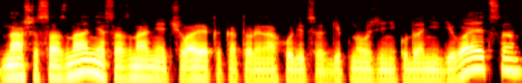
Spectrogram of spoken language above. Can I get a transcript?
наше сознание, сознание человека, который находится в гипнозе, никуда не девается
